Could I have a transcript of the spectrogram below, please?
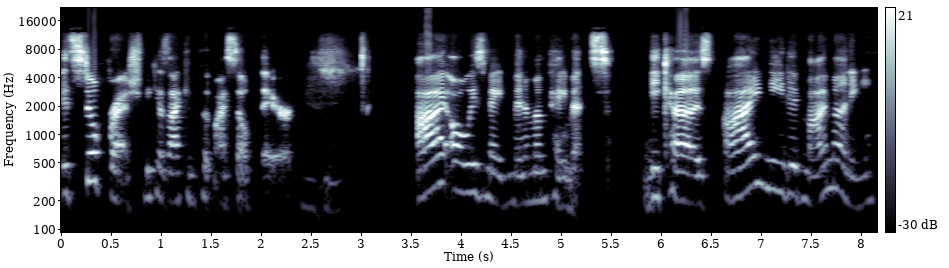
it's still fresh because I can put myself there. Mm-hmm I always made minimum payments because I needed my money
